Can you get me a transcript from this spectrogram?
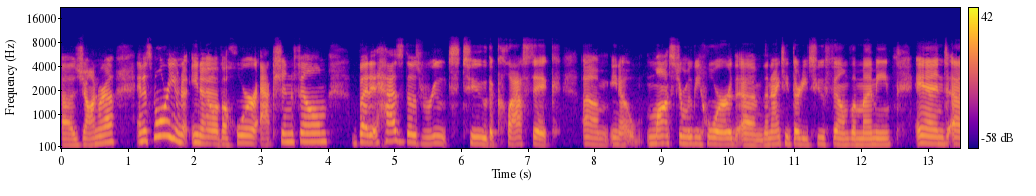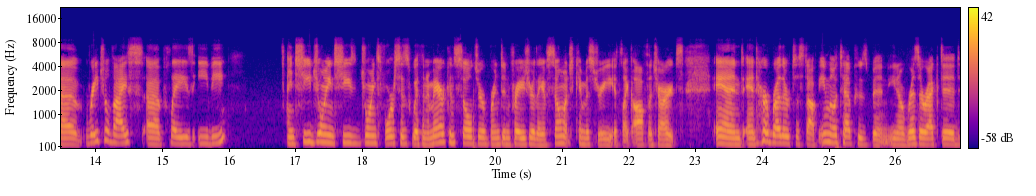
uh, genre and it's more you know, you know of a horror action film, but it has those roots to the classic um, you know, monster movie horror, um, the 1932 film The Mummy, and uh, Rachel Weisz uh, plays Evie and she joins she joins forces with an American soldier, Brendan Fraser. They have so much chemistry; it's like off the charts. And and her brother to stop Imhotep, who's been you know resurrected.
